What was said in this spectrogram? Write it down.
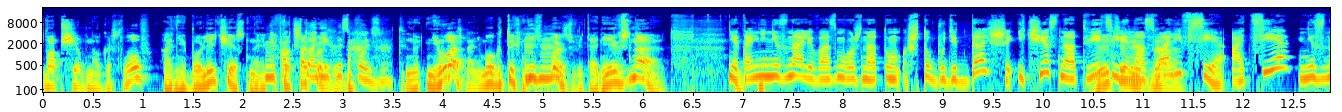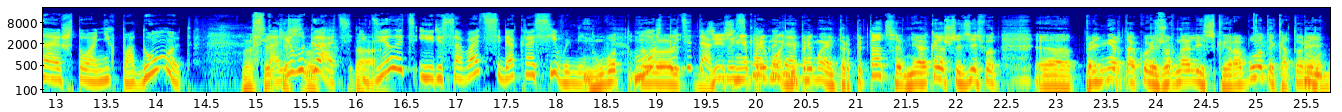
вообще много слов, они более честные. Не факт, вот что такой... они их используют. Ну, неважно, они могут их не угу. использовать, они их знают. Нет, они не знали, возможно, о том, что будет дальше, и честно ответили и назвали да. все. А те, не зная, что о них подумают, на стали лгать да. и делать и рисовать себя красивыми. Ну вот, Может э, быть и так. Здесь не, прямо, не прямая интерпретация. Мне кажется, здесь вот э, пример такой журналистской работы, которая ну,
